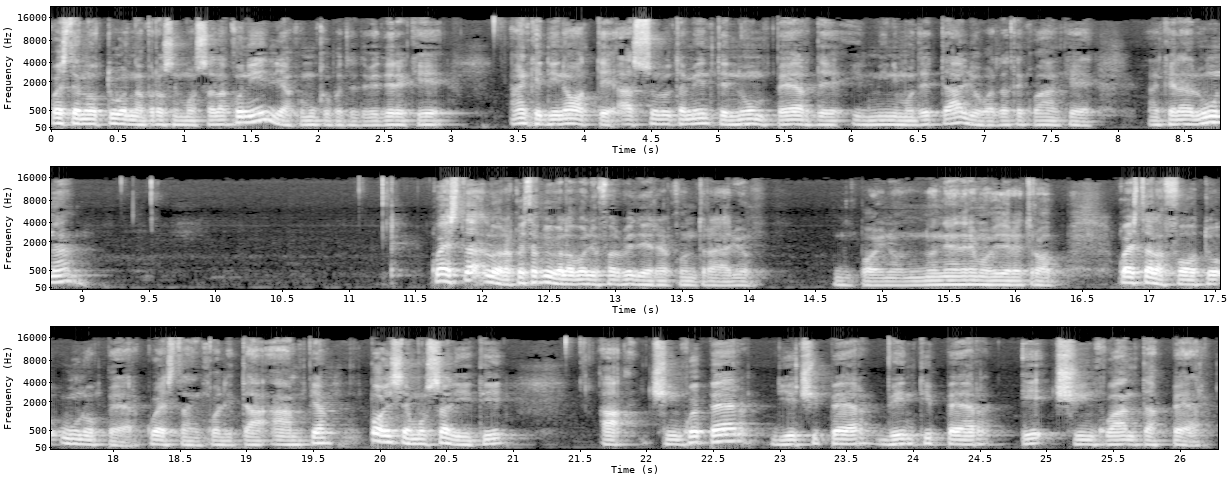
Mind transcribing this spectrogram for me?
Questa è notturna però si è mossa la coniglia, comunque potete vedere che anche di notte assolutamente non perde il minimo dettaglio, guardate qua anche, anche la luna. Questa, allora, questa qui ve la voglio far vedere al contrario, poi non, non ne andremo a vedere troppo. Questa è la foto 1x, questa in qualità ampia, poi siamo saliti a 5x, 10x, 20x e 50x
